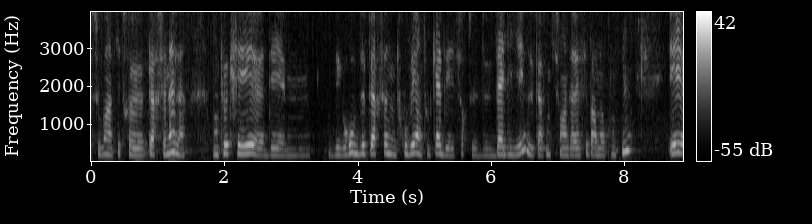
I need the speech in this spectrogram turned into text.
souvent à titre personnel, on peut créer des, des, groupes de personnes ou trouver en tout cas des sortes d'alliés, de, personnes qui sont intéressées par nos contenus. Et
